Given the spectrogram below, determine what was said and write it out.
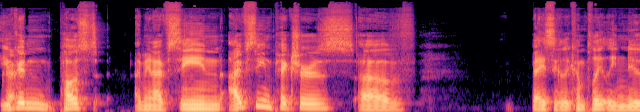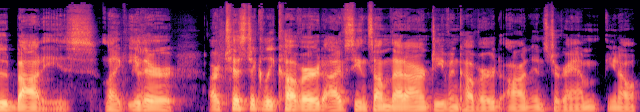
You can post. I mean, I've seen I've seen pictures of basically completely nude bodies, like Okay. either artistically covered. I've seen some that aren't even covered on Instagram. You know,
